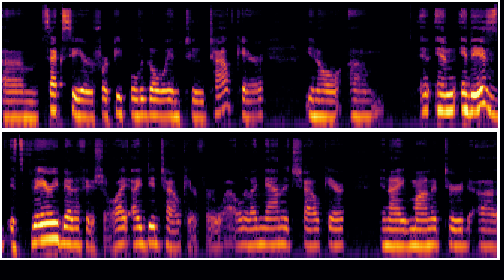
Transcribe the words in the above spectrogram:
um, sexier for people to go into childcare, you know, um, and, and, it is, it's very beneficial. I, I did childcare for a while and I managed childcare and I monitored uh,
